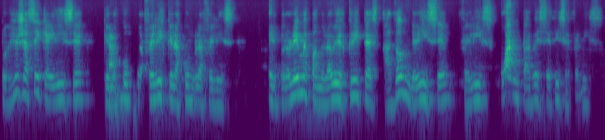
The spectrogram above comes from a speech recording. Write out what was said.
porque yo ya sé que ahí dice que los cumpla feliz, que las cumpla feliz. El problema es cuando la veo escrita es a dónde dice feliz, cuántas veces dice feliz,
